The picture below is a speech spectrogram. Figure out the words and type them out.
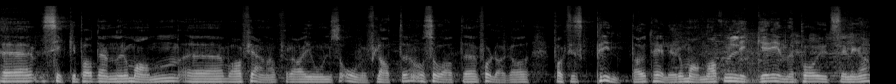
eh, sikker på at den romanen eh, var fjerna fra jordens overflate, og så at eh, forlaget faktisk printa ut hele romanen, og at den ligger inne på utstillinga.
